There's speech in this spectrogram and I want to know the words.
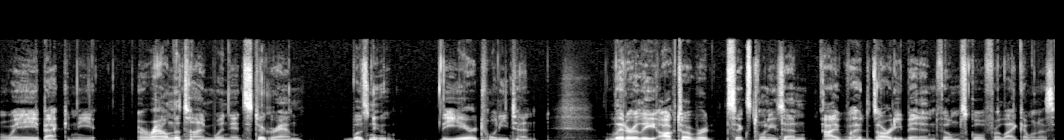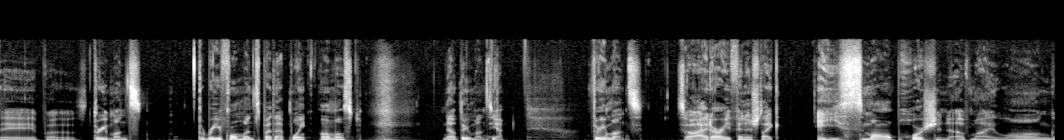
way back in the around the time when Instagram was new, the year 2010. Literally October 6, 2010. I had already been in film school for like I want to say was three months, three four months by that point almost. no, three months. Yeah, three months. So I'd already finished like a small portion of my long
